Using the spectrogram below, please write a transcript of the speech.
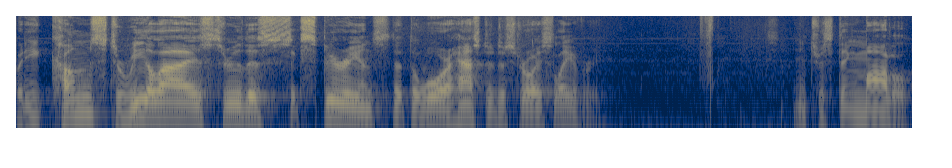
But he comes to realize through this experience that the war has to destroy slavery. Interesting model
